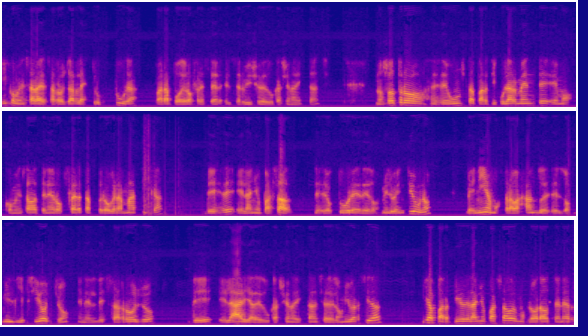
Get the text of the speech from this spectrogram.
y comenzar a desarrollar la estructura para poder ofrecer el servicio de educación a distancia. Nosotros desde UNSTA particularmente hemos comenzado a tener oferta programática desde el año pasado, desde octubre de 2021. Veníamos trabajando desde el 2018 en el desarrollo del área de educación a distancia de la universidad y a partir del año pasado hemos logrado tener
